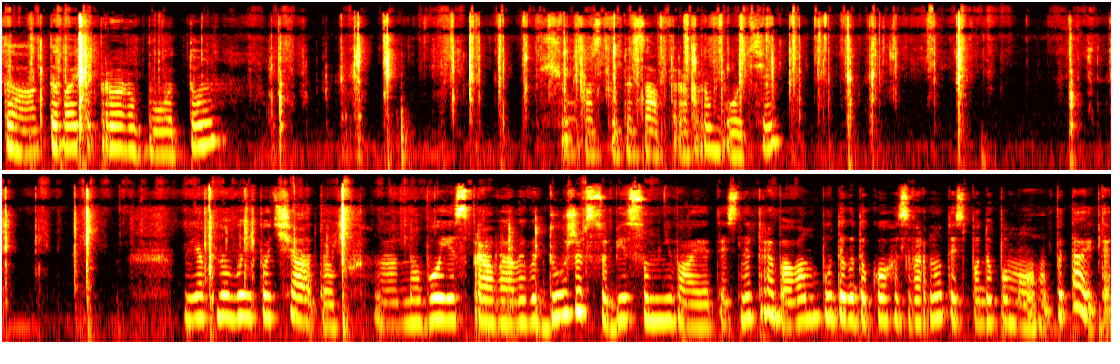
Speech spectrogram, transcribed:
Так, давайте про роботу. Що у вас буде завтра в роботі? Як новий початок е, нової справи, але ви дуже в собі сумніваєтесь. Не треба, вам буде до кого звернутись по допомогу. Питайте.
